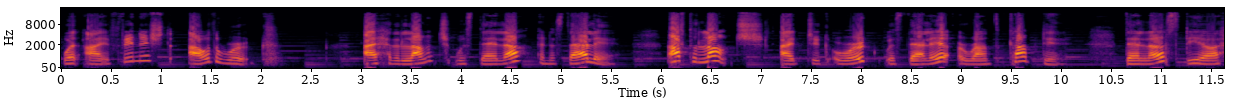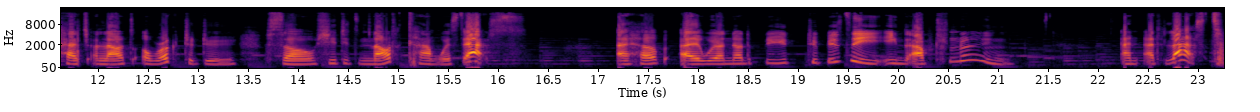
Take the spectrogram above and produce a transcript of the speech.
when I finished all the work. I had lunch with Stella and Sally. After lunch, I took a walk with Sally around the company. Stella still had a lot of work to do, so she did not come with us. I hope I will not be too busy in the afternoon. And at last,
